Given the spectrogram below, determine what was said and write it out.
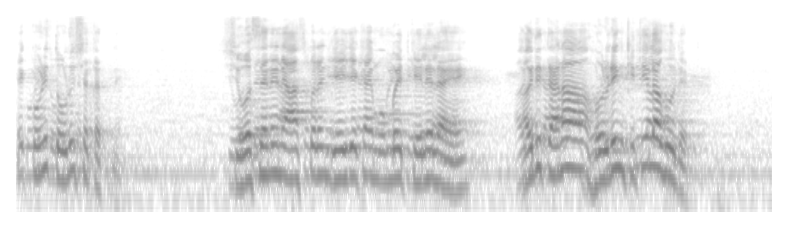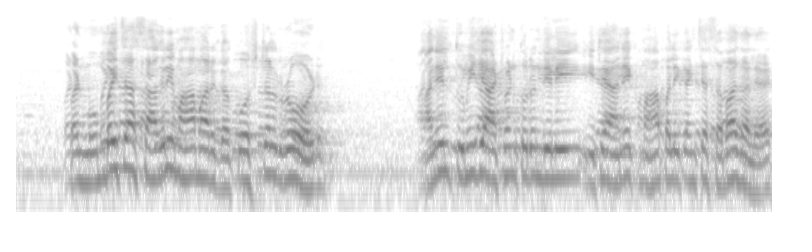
हे कोणी तोडू शकत नाही. शिवसेनेने आजपर्यंत जे जे काही मुंबईत केलेलं आहे अगदी त्यांना होर्डिंग किती लागू देत? पण मुंबईचा सागरी महामार्ग कोस्टल रोड अनिल तुम्ही जी आठवण करून दिली इथे अनेक महापालिकांच्या सभा झाल्या आहेत.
